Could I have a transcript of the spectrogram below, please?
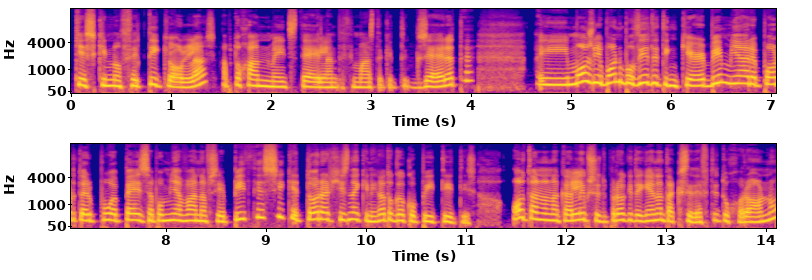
και σκηνοθετεί κιόλας από το Handmaid's Tale, αν τη θυμάστε και την ξέρετε. Η Μος λοιπόν υποδίεται την Κέρμπι, μια ρεπόρτερ που επέζησε από μια βάναυση επίθεση και τώρα αρχίζει να κυνηγά τον κακοποιητή της. Όταν ανακαλύψει ότι πρόκειται για ένα ταξιδευτή του χρόνου,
